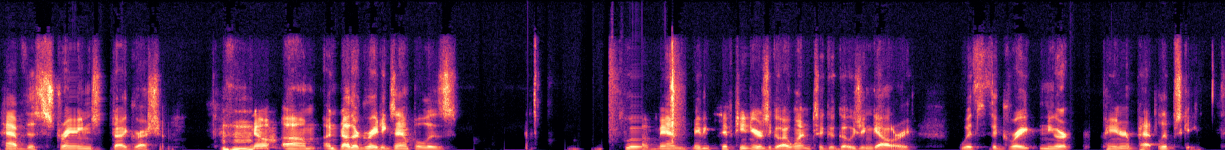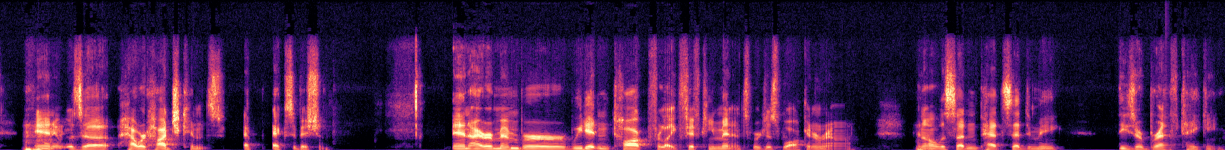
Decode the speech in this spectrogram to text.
have this strange digression. Mhm. You know, um, another great example is, oh, man, maybe 15 years ago, I went to Gagosian Gallery with the great New York painter Pat Lipsky, Mhm. and it was a Howard Hodgkins ep- exhibition. And I remember we didn't talk for like 15 minutes. We're just walking around. And all of a sudden, Pat said to me, These are breathtaking.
